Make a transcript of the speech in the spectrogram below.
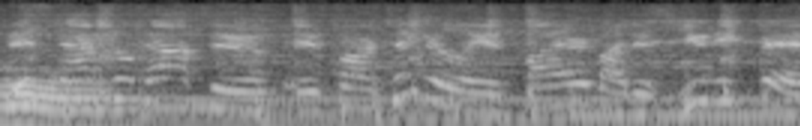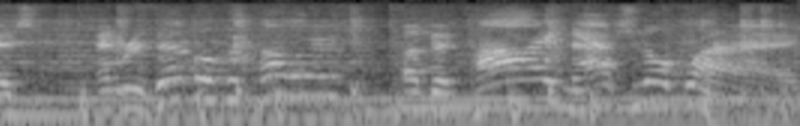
This national costume is particularly inspired by this unique fish and resembles the colors of the Thai national flag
